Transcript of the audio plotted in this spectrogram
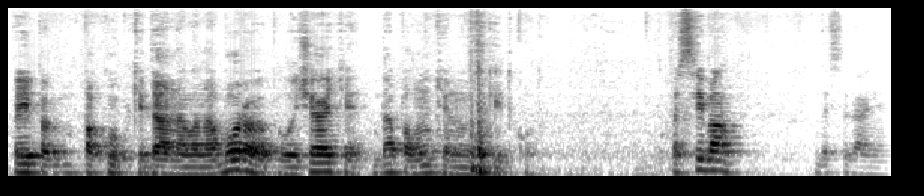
При покупке данного набора вы получаете дополнительную скидку. Спасибо. До свидания.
